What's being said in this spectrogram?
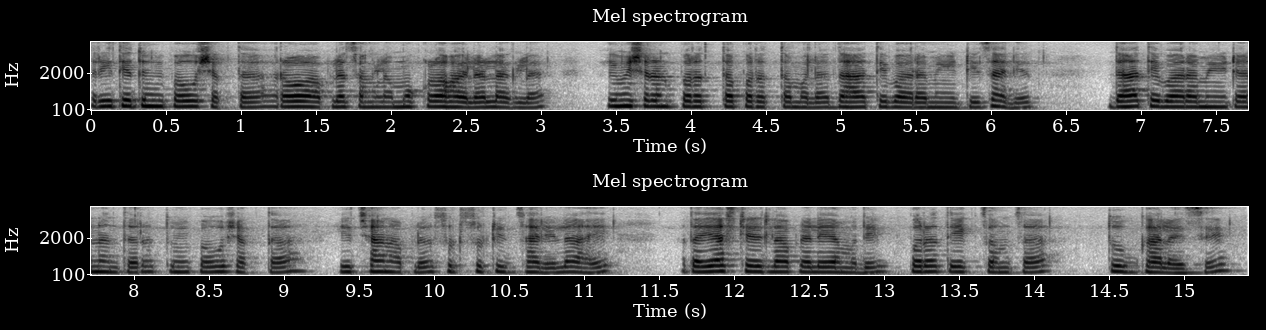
तर इथे तुम्ही पाहू शकता रवा आपला चांगला मोकळा व्हायला लागला. हे मिश्रण परतता परतता मला दहा ते बारा मिनिटे झालेत. दहा ते बारा मिनिटानंतर तुम्ही पाहू शकता हे छान आपलं सुटसुटीत झालेलं आहे. आता या स्टेजला आपल्याला यामध्ये परत एक चमचा तूप घालायचं आहे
